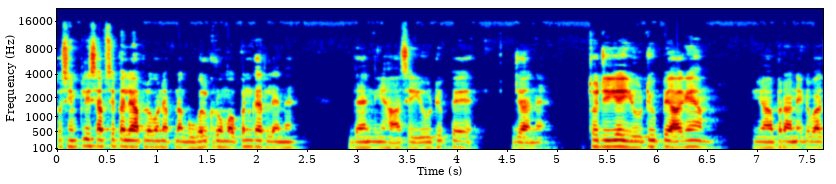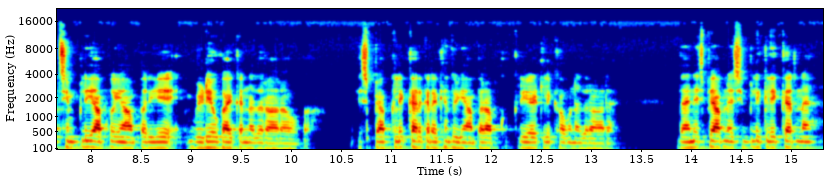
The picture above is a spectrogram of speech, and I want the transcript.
तो सिंपली सबसे पहले आप लोगों ने अपना गूगल क्रोम ओपन कर लेना है देन यहाँ से यूट्यूब पे जाना है। तो जी, ये यूट्यूब पे आ गए हम। यहाँ पर आने के बाद सिंपली आपको यहाँ पर ये वीडियो का आइकन नज़र आ रहा होगा। इस पर आप क्लिक करके रखें तो यहाँ पर आपको क्रिएट लिखा हुआ नज़र आ रहा है। दैन इस पर आपने सिंपली क्लिक करना है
